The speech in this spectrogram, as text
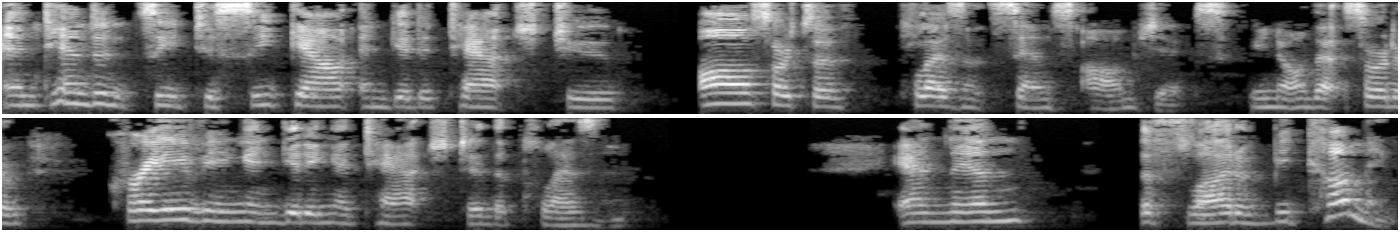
and tendency to seek out and get attached to all sorts of pleasant sense objects. You know, that sort of craving and getting attached to the pleasant. And then the flood of becoming.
